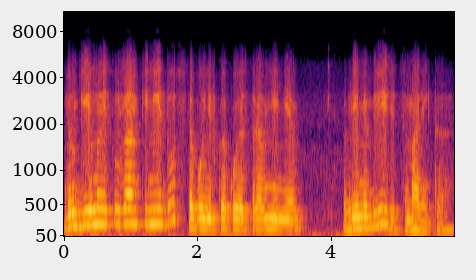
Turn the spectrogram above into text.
Другие мои служанки не идут с тобой ни в какое сравнение. Время близится, маленькая.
